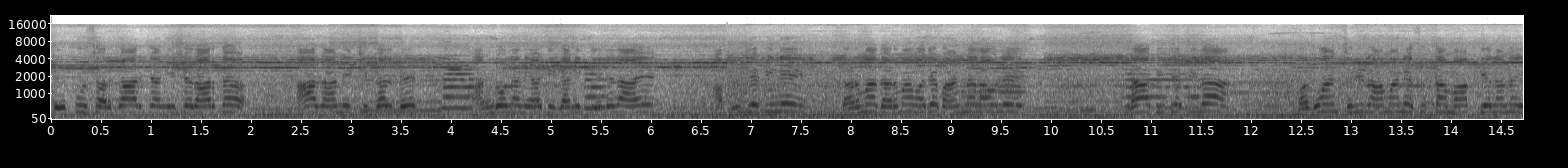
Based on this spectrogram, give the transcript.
फेकू सरकारच्या निषेधार्थ आज आम्ही चिखलफेक आंदोलन या ठिकाणी केलेलं आहे. बी जे पीने धर्माधर्मामध्ये भांडणं लावले. या बी जे पीला भगवान श्रीरामाने सुद्धा माफ केला नाही.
